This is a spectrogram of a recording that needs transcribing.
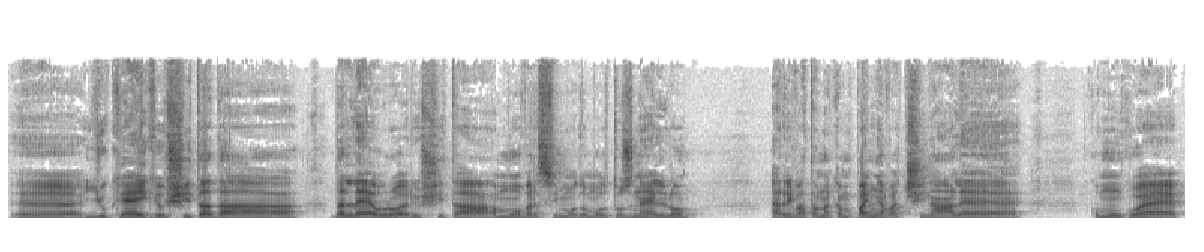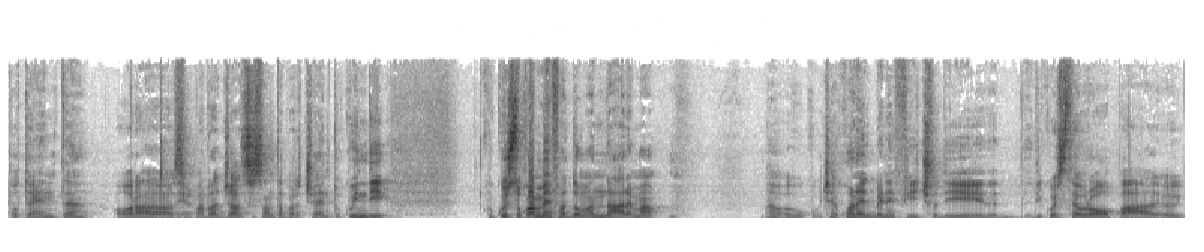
eh, UK che è uscita da, dall'euro è riuscita a muoversi in modo molto snello, è arrivata una campagna vaccinale comunque potente, ora yeah. si parla già al 60%, quindi questo qua a me fa domandare, ma, ma cioè, qual è il beneficio di, di questa Europa? Eh,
